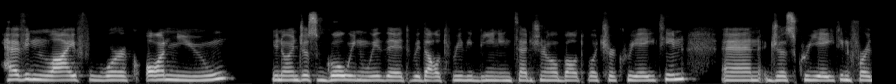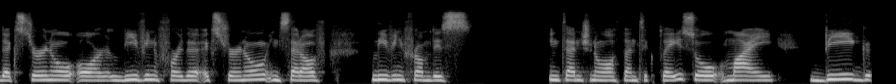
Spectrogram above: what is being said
having life work on you you know and just going with it without really being intentional about what you're creating and just creating for the external or living for the external instead of living from this intentional authentic place. So my big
